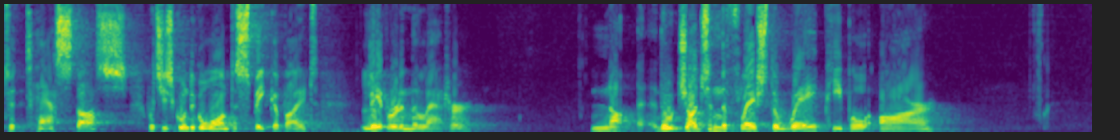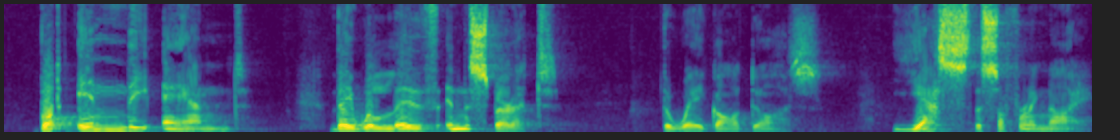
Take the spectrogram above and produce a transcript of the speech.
to test us, which he's going to go on to speak about later in the letter. not, though judged in the flesh the way people are, but in the end, they will live in the Spirit the way God does. Yes, the suffering now,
